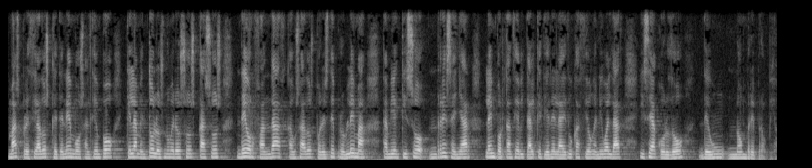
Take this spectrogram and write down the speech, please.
más preciados que tenemos, al tiempo que lamentó los numerosos casos de orfandad causados por este problema. También quiso reseñar la importancia vital que tiene la educación en igualdad y se acordó de un nombre propio.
